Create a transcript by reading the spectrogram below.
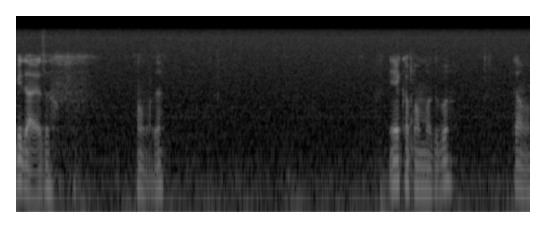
Bir daha yazalım. Olmadı. Niye kapanmadı bu? Tamam.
